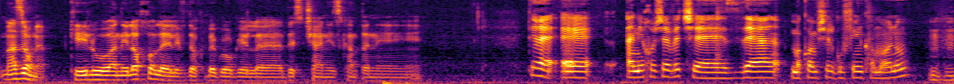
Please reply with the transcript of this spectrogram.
מה זה אומר? כאילו, אני לא יכול אה, לבדוק בגוגל אה, this Chinese company. תראה, אה, אני חושבת שזה המקום של גופים כמונו. מהמם.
